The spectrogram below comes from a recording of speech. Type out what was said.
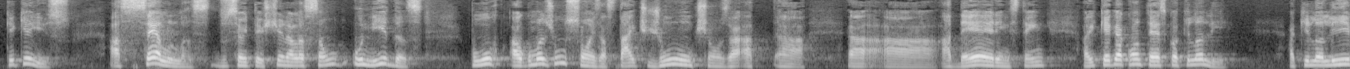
O que, que é isso? As células do seu intestino elas são unidas por algumas junções, as tight junctions, a, a, a, a adherens, tem. Aí o que, que acontece com aquilo ali? Aquilo ali,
